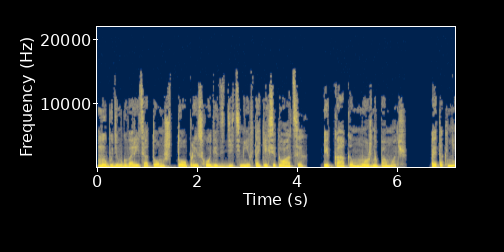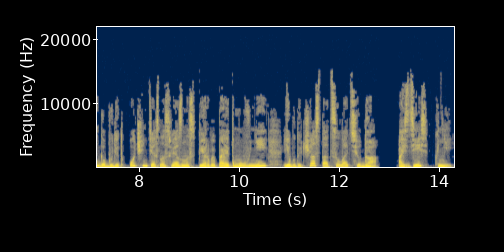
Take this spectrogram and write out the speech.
Мы будем говорить о том, что происходит с детьми в таких ситуациях и как им можно помочь. Эта книга будет очень тесно связана с первой, поэтому в ней я буду часто отсылать сюда, а здесь — к ней.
